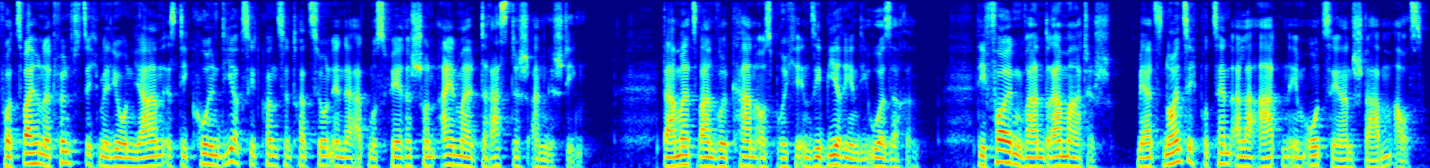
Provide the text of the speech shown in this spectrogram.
Vor 250 Millionen Jahren ist die Kohlendioxidkonzentration in der Atmosphäre schon einmal drastisch angestiegen. Damals waren Vulkanausbrüche in Sibirien die Ursache. Die Folgen waren dramatisch. Mehr als 90 Prozent aller Arten im Ozean starben aus.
